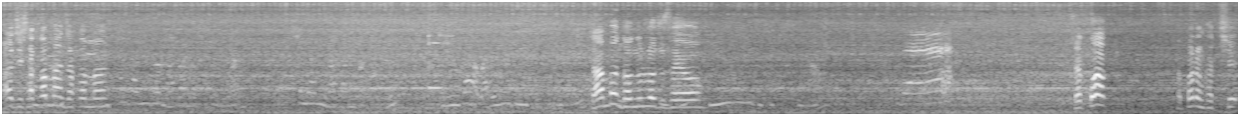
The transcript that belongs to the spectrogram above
아직 잠깐만 잠깐만. 자 한 번 더 눌러주세요. 네. 자 꽉. 아빠랑 같이.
